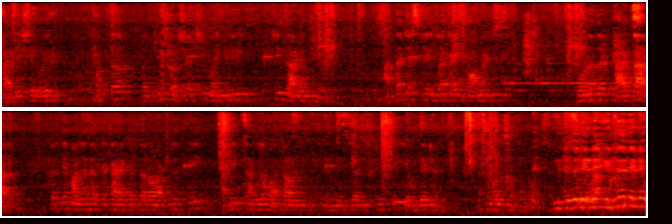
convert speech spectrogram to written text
फायदेशीर होईल. फक्त पंचवीस वर्षाची मैत्रीची जाणीव ठेवली आताच्या स्टेजला काही कॉमेंट्स होणं जर टाळता आलं तर ते माझ्यासारख्या कार्यकर्त्याला वाटलं की अधिक चांगलं वातावरण निर्मितीच्या दृष्टीने ते योग्य ठरेल असं मला सांगतो वाटतं निर्णय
